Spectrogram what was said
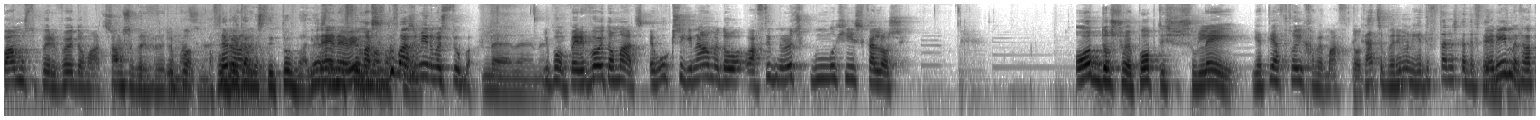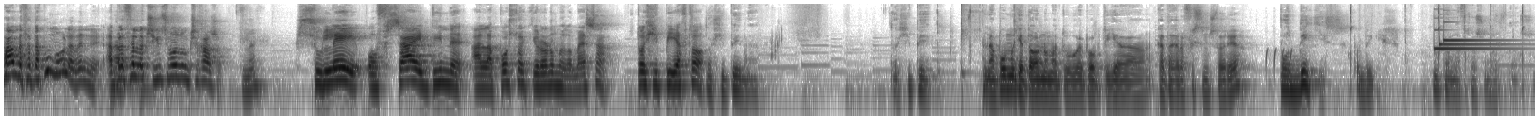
Πάμε στο περιβόητο μάτσο. Πάμε στο περιβόητο Λοιπόν, μάτσο, ναι. Αφού Θέλω μπήκαμε να- στη τούμπα. λες, Ναι, να ναι, μην είμαστε φύγουμε στην με Τούμπα, αυτό. ας μείνουμε στην Τούμπα. Ναι, ναι, ναι. Λοιπόν, περιβόητο μάτς. Εγώ ξεκινάω με το, αυτή την ερώτηση που μου έχει σκαλώσει. Όντως ο επόπτης σου λέει, γιατί αυτό είχαμε μάθει τότε. Κάτσε, περίμενε, γιατί φτάνεις κατευθείαν. Περίμενε, θα, πάμε, θα τα πούμε όλα, δεν είναι. Απλά θέλω να ξεκινήσω μόνο να το ξεχάσω. Ναι. Σου λέει offside είναι, αλλά πώς το ακυρώνουμε εδώ μέσα; Το έχει πει αυτό; Το έχει πει, ναι. Το έχει πει. Να πούμε και το όνομα του επόπτη για καταγραφή στην ιστορία. Ποντίκης Ποντίκης. Ήταν αυτό ο βοηθό.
